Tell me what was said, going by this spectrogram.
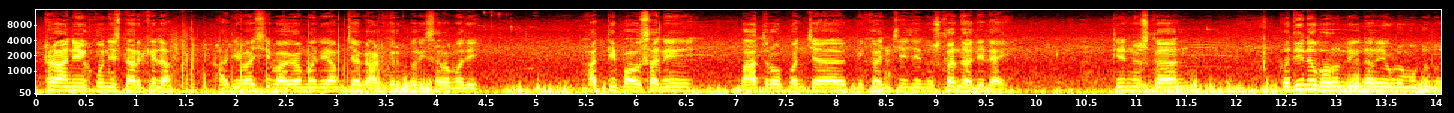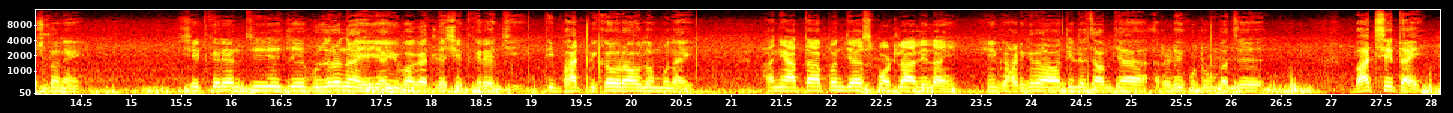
अठरा आणि एकोणीस तारखेला आदिवासी भागामध्ये आमच्या घाटघर परिसरामध्ये अति पावसाने भात रोपांच्या पिकांचे जे नुकसान झालेले आहे ते नुकसान कधी न भरून निघणारं एवढं मोठं नुकसान आहे. शेतकऱ्यांची जे गुजरण आहे या विभागातल्या शेतकऱ्यांची ती भात पिकावर अवलंबून आहे. आणि आता आपण ज्या स्पॉटला आलेलं आहे हे घाटघर गावातीलच आमच्या रडे कुटुंबाचं भात शेत आहे.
